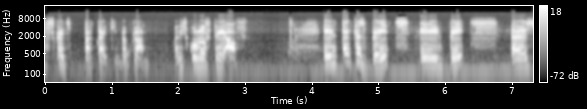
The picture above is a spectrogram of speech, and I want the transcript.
afskeidspartytjie beplan. Want die skoolhoof tree af. En ek is Bets en Bets is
